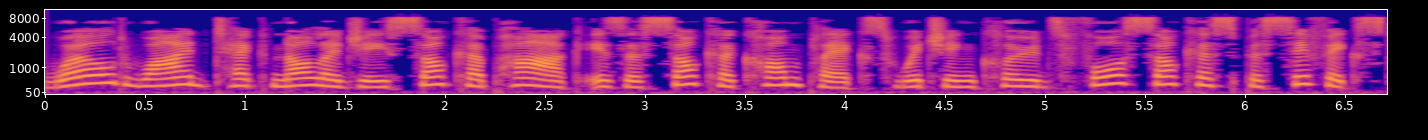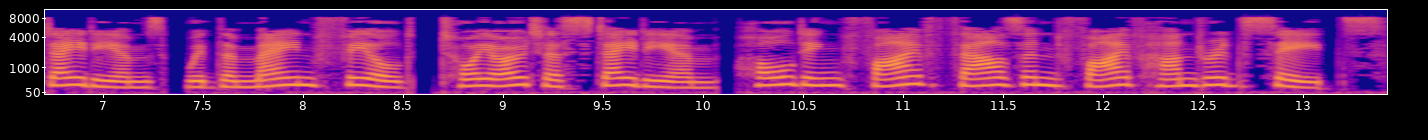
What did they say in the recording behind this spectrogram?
Worldwide Technology Soccer Park is a soccer complex which includes four soccer-specific stadiums, with the main field, Toyota Stadium, holding 5,500 seats.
